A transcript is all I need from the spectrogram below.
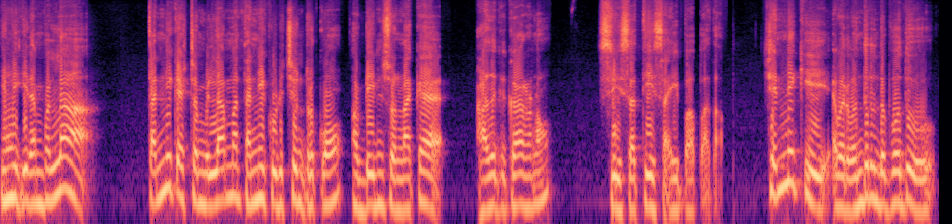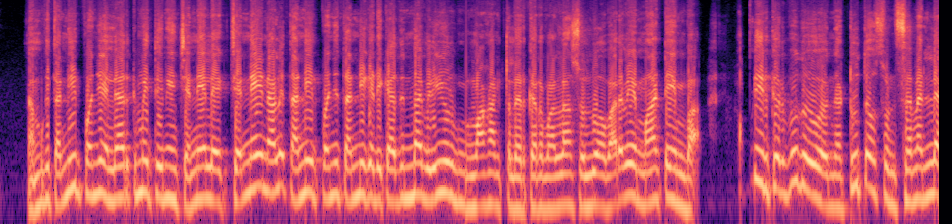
இன்னைக்கு நம்ம எல்லாம் தண்ணி கஷ்டம் இல்லாம தண்ணி குடிச்சுட்டு இருக்கோம் அப்படின்னு சொன்னாக்க அதுக்கு காரணம் ஸ்ரீ சத்ய சாய்பாபா தான். சென்னைக்கு அவர் வந்திருந்த போது நமக்கு தண்ணீர் பஞ்சம் எல்லாருக்குமே தெரியும். சென்னையில சென்னைனாலே தண்ணீர் பஞ்சம் தண்ணி கிடைக்காதுன்னு தான் வெளியூர் மாகாணத்துல இருக்கிறவெல்லாம் சொல்லுவா வரவே மாட்டேன்பா. அப்படி இருக்கிற போது அந்த டூ தௌசண்ட் செவன்ல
